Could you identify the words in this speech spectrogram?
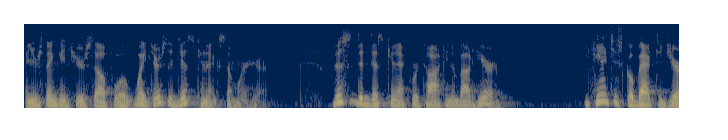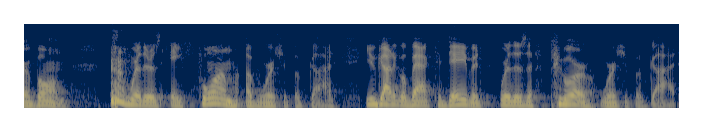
And you're thinking to yourself, well, wait, there's a disconnect somewhere here. This is the disconnect we're talking about here. You can't just go back to Jeroboam where there's a form of worship of God. You've got to go back to David where there's a pure worship of God.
